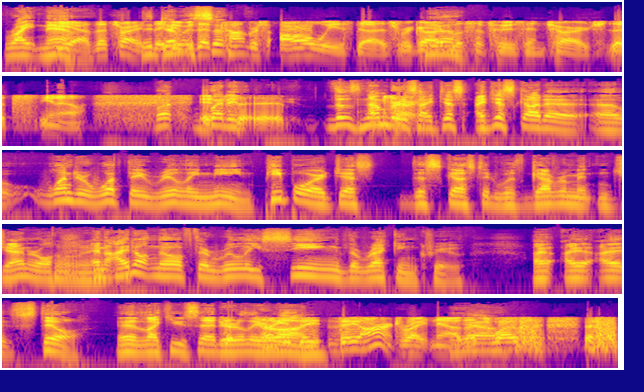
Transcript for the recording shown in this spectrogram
right now. Yeah, that's right. They do, that so, Congress always does, regardless yeah. of who's in charge. That's you know. But but it, uh, those numbers, I just I just gotta uh, wonder what they really mean. People are just disgusted with government in general, oh, yeah. and I don't know if they're really seeing the wrecking crew. I I, I still. Uh, like you said earlier no, on, they, they aren't right now. Yeah. That's why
